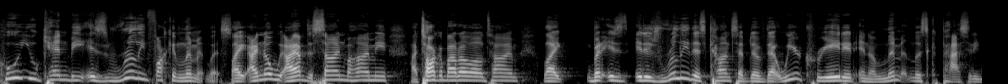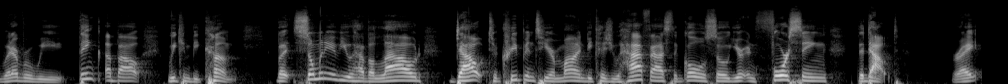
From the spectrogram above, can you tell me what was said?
who you can be is really fucking limitless. Like I know I have the sign behind me. I talk about it all the time. Like but is it is really this concept of that we are created in a limitless capacity. Whatever we think about, we can become. But so many of you have allowed doubt to creep into your mind because you half-assed the goal, so you're enforcing the doubt, right?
